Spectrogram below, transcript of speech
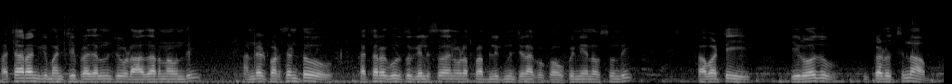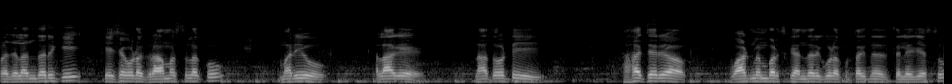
ప్రచారానికి మంచి ప్రజల నుంచి కూడా ఆదరణ ఉంది. హండ్రెడ్ పర్సెంట్ కత్తెర గుర్తు గెలుస్తుందని కూడా పబ్లిక్ నుంచి నాకు ఒక ఒపీనియన్ వస్తుంది. కాబట్టి ఈరోజు ఇక్కడ వచ్చిన ప్రజలందరికీ కేశగూడ గ్రామస్తులకు మరియు అలాగే నాతోటి సహచర్య వార్డ్ మెంబర్స్కి అందరికీ కూడా కృతజ్ఞతలు తెలియజేస్తూ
